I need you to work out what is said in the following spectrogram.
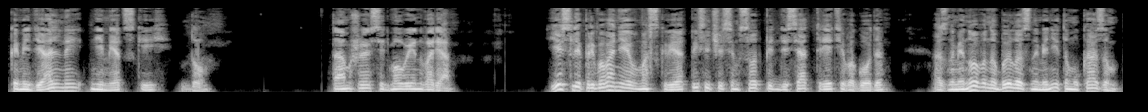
комедиальный немецкий дом там же 7 января. Если пребывание в Москве 1753 года ознаменовано было знаменитым указом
